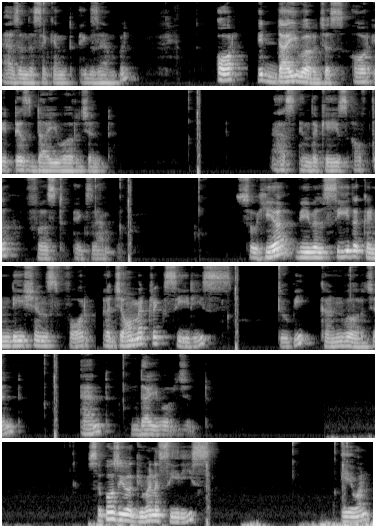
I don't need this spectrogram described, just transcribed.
as in the second example or it diverges or it is divergent as in the case of the first example. So here we will see the conditions for a geometric series to be convergent and divergent. Suppose you are given a series a1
